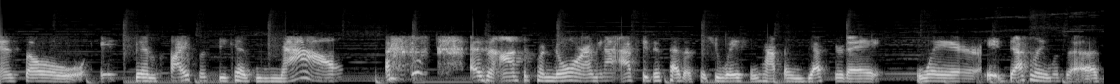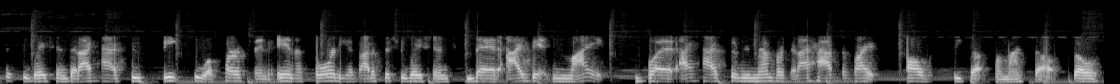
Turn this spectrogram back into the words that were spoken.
And so it's been priceless because now, as an entrepreneur, I mean, I actually just had a situation happen yesterday where it definitely was a, situation that I had to speak to a person in authority about a situation that I didn't like. But I had to remember that I have the right always speak up for myself. So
